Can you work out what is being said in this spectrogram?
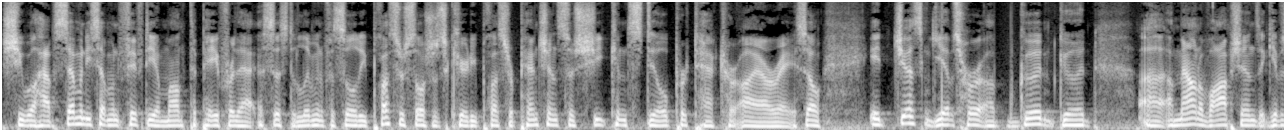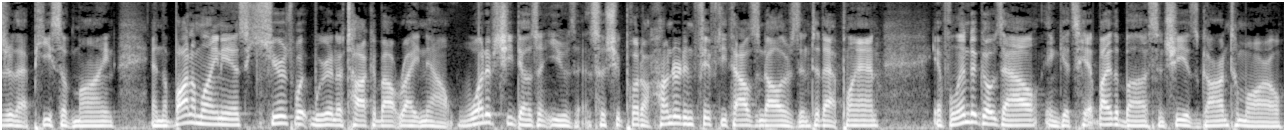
She will have seventy-seven fifty a month to pay for that assisted living facility, plus her social security, plus her pension, so she can still protect her IRA. So it just gives her a good, good uh, amount of options. It gives her that peace of mind. And the bottom line is here's what we're going to talk about right now. What if she doesn't use it? So she put $150,000 into that plan. If Linda goes out and gets hit by the bus and she is gone tomorrow,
